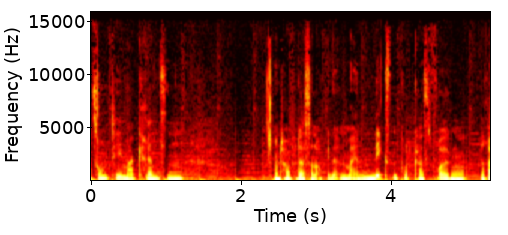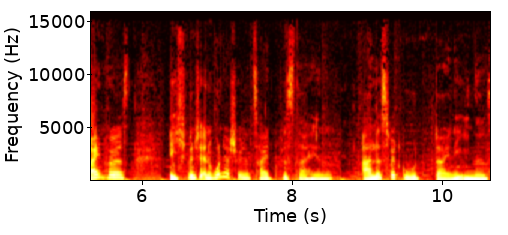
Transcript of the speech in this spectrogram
zum Thema Grenzen und hoffe, dass du dann auch wieder in meinen nächsten Podcast-Folgen reinhörst. Ich wünsche dir eine wunderschöne Zeit. Bis dahin, alles wird gut, deine Ines.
